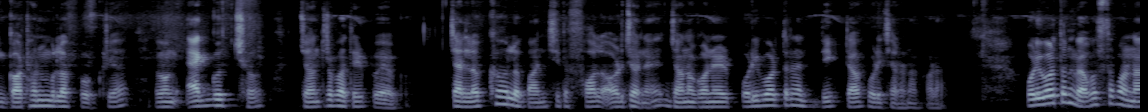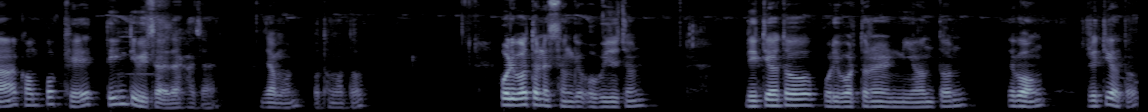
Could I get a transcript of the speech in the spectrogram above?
গঠনমূলক প্রক্রিয়া এবং একগুচ্ছ যন্ত্রপাতির প্রয়োগ, যার লক্ষ্য হলো বাঞ্ছিত ফল অর্জনে জনগণের পরিবর্তনের দিকটা পরিচালনা করা। পরিবর্তন ব্যবস্থাপনা কমপক্ষে তিনটি বিষয়ে দেখা যায়, যেমন প্রথমত, পরিবর্তনের সঙ্গে অভিযোজন, দ্বিতীয়ত, পরিবর্তনের নিয়ন্ত্রণ, এবং তৃতীয়ত,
